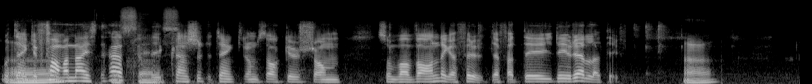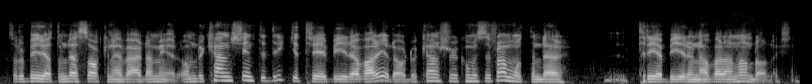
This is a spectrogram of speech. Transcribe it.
Och tänker Mm. fan vad nice det här ska bli. Kanske du tänker om saker som, som var vanliga förut. Därför att det, är- det är ju relativt. Mm. Så då blir det att de där sakerna är värda mer. Om du kanske inte dricker tre bira varje dag, då kanske du kommer se fram emot den där eh, tre birorna varannan dag. Liksom.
